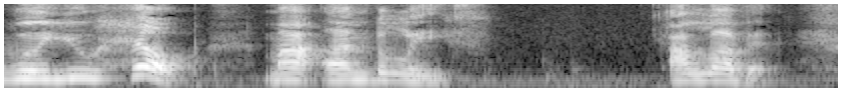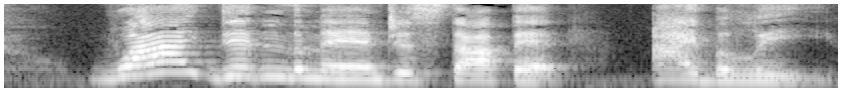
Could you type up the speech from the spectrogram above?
will you help my unbelief? I love it. Why didn't the man just stop at, I believe?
